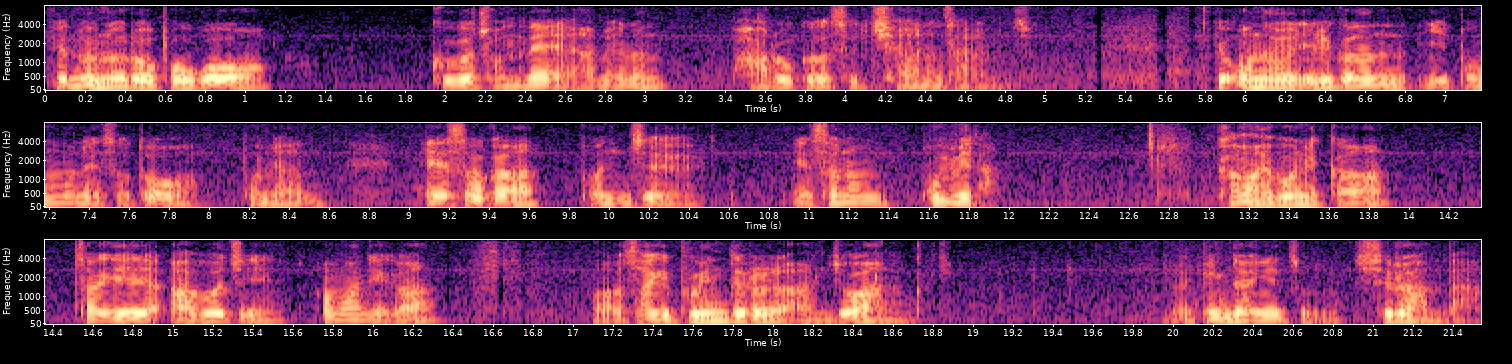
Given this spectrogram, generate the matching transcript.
그러니까 눈으로 보고 그거 좋네 하면은 바로 그것을 취하는 사람이죠. 그러니까 오늘 읽은 이 본문에서도 보면 에서가 본즉 에서는 봅니다. 가만히 보니까 자기 아버지 어머니가 어, 자기 부인들을 안 좋아하는 거죠. 굉장히 좀 싫어한다.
